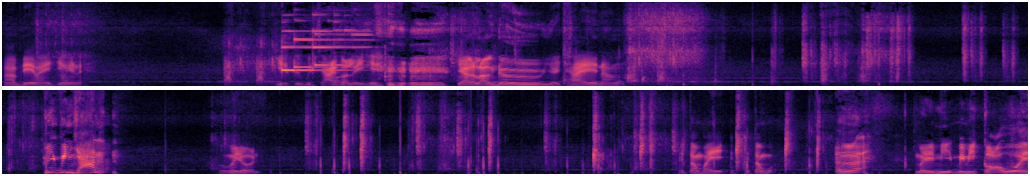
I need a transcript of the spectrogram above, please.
มาอัปเดตใหม่จริงๆเนี่ยเกียร์ซื้อเป็นใช้ก่อนเลยเหี้ยอยากลองดู อยากใช้น้อง วิญญาณผมไม่โดน ไม่ต้องไปไม่ต้อง เออ ไม่มีไม่มีเกาะเว้ย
